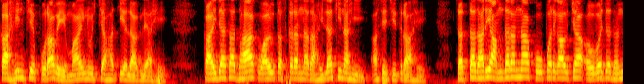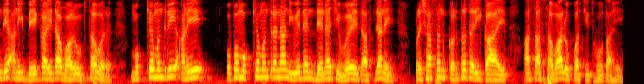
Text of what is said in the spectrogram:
काहींचे पुरावे मायन्यूजच्या हाती लागले आहे. कायद्याचा धाक वाळू तस्करांना राहिला की नाही असे चित्र आहे. सत्ताधारी आमदारांना कोपरगावच्या अवैध धंदे आणि बेकायदा वाळू उपसावर मुख्यमंत्री आणि उपमुख्यमंत्र्यांना निवेदन देण्याची वेळ येत असल्याने प्रशासन करतं तरी काय असा सवाल उपस्थित होत आहे.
